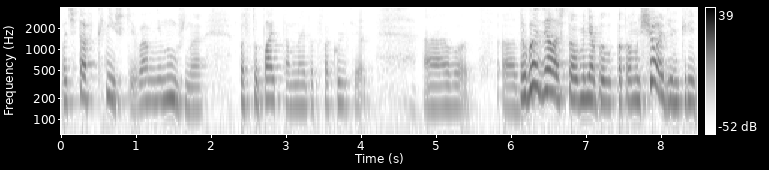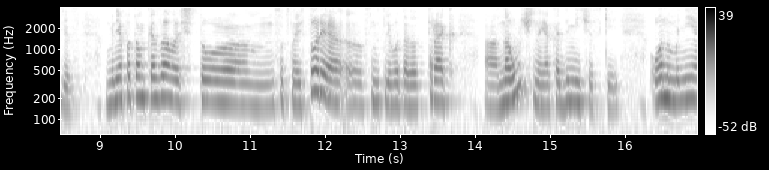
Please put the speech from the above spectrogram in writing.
почитав книжки. Вам не нужно поступать там на этот факультет. А, вот. А, другое дело, что у меня был потом еще один кризис — мне потом казалось, что, собственно, история, э, в смысле вот этот трек а, научный, академический, он мне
